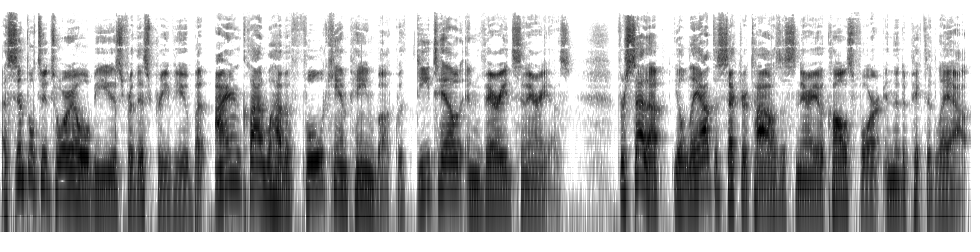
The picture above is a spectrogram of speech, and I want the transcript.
A simple tutorial will be used for this preview, but Ironclad will have a full campaign book with detailed and varied scenarios. For setup, you'll lay out the sector tiles the scenario calls for in the depicted layout.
